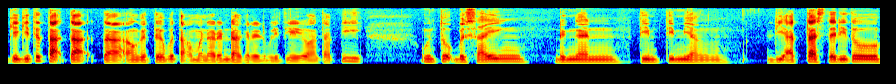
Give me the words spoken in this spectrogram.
Okay, kita tak tak tak orang kata apa tak memandang rendah credibility dia orang tapi untuk bersaing dengan tim-tim yang di atas tadi tu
